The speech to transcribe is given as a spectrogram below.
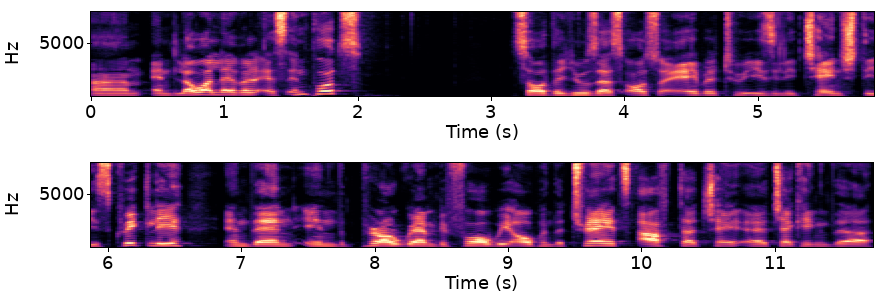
um, and lower level as inputs. So the user is also able to easily change these quickly. And then in the program, before we open the trades, after uh, checking the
